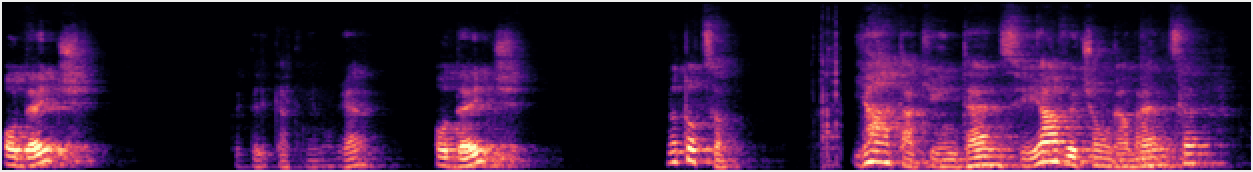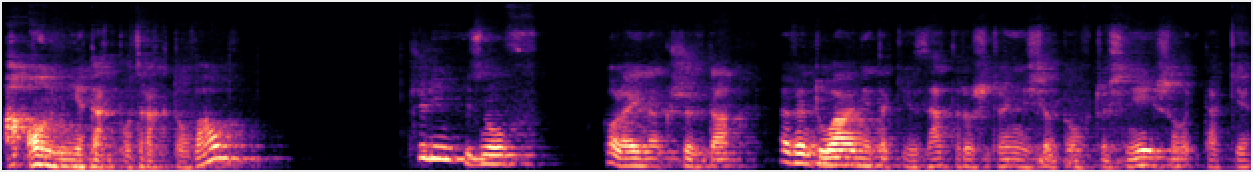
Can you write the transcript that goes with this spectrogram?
odejdź, tak delikatnie mówię, odejdź, no to co? Ja takie intencje, ja wyciągam ręce, a on mnie tak potraktował? Czyli znów kolejna krzywda, ewentualnie takie zatroszczenie się o tą wcześniejszą i takie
